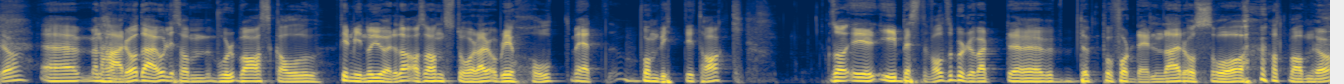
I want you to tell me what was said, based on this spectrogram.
Eh, men her òg, det er jo liksom hvor, Hva skal Firmino gjøre, da? Altså, han står der og blir holdt med et vanvittig tak. Så i, I beste fall så burde det vært uh, dømt på fordelen der, og så at man Ja,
